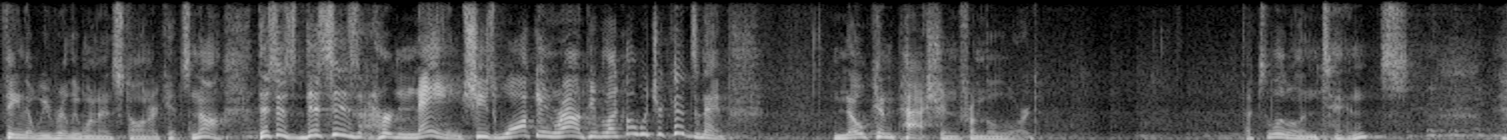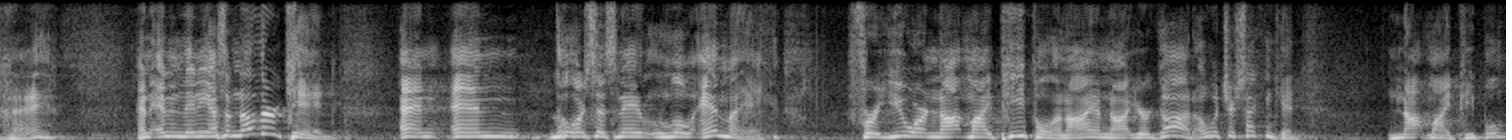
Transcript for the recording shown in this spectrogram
thing that we really want to install in our kids. No, this is, this is her name. She's walking around. People are like, oh, what's your kid's name? No compassion from the Lord. That's a little intense. Okay. And, and then he has another kid. And, and the Lord says, Nay, Lo eme, for you are not my people and I am not your God. Oh, what's your second kid? Not my people.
